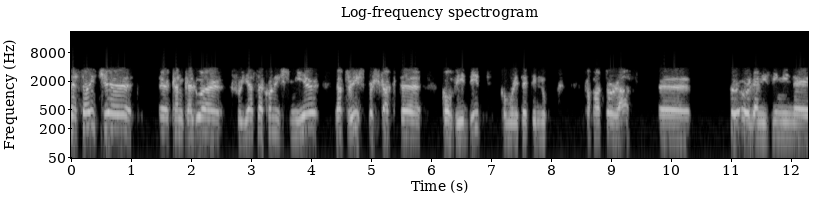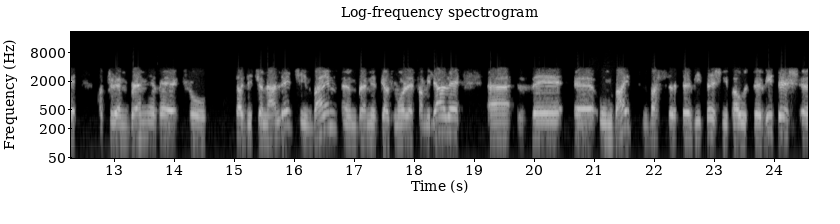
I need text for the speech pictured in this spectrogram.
Besoj që kanë kaluar shumë jashtëzakonisht mirë, natyrisht për shkak të Covidit, komuniteti nuk ka patur rast ë për organizimin e atyre mbrëmjeve kështu tradicionale që i mbajmë, mbrëmjet gazmore familjare, ë dhe e, u mbajt mbas tre vitesh, një pauzë tre vitesh, ë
